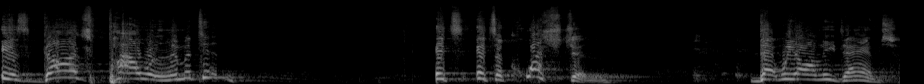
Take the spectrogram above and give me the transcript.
Is God's power limited? It's, it's a question that we all need to answer.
